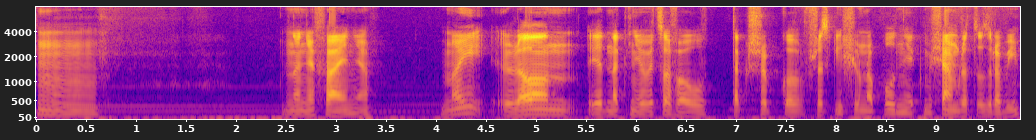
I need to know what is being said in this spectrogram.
Hmm. No nie fajnie. No i Leon jednak nie wycofał tak szybko wszystkich sił na południe, jak myślałem, że to zrobi.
